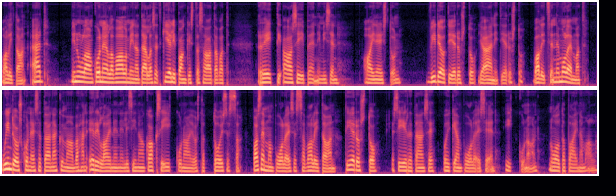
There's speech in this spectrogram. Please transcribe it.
Valitaan Add. Minulla on koneella valmiina tällaiset kielipankista saatavat reitti ACP-nimisen aineiston videotiedosto ja äänitiedosto. Valitsen ne molemmat. Windows-koneessa tämä näkymä on vähän erilainen, eli siinä on kaksi ikkunaa, joista toisessa vasemmanpuoleisessa valitaan tiedosto ja siirretään se oikeanpuoleiseen ikkunaan nuolta painamalla.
